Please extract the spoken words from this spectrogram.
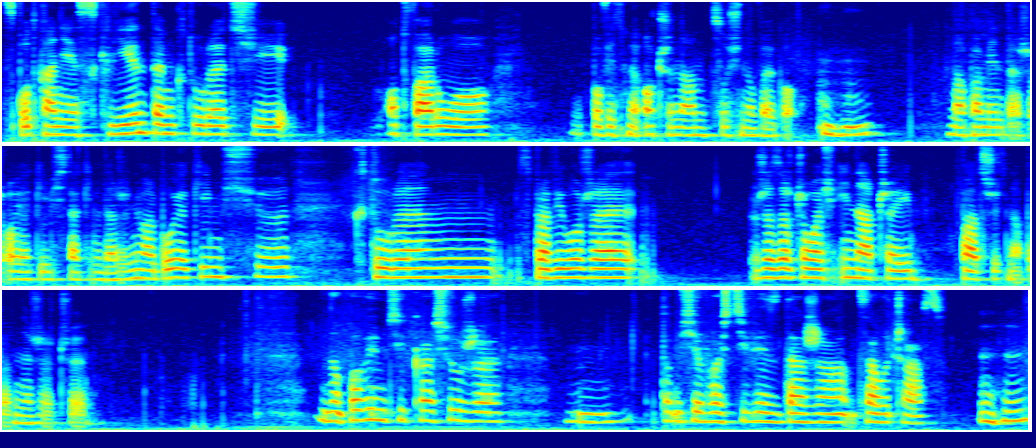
spotkanie z klientem, które ci otwarło, powiedzmy, oczy na coś nowego. Mhm. No, pamiętasz o jakimś takim wydarzeniu albo o jakimś, y, które sprawiło, że, że zaczęłaś inaczej patrzeć na pewne rzeczy no powiem Ci, Kasiu, że mm, to mi się właściwie zdarza cały czas. Mhm.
